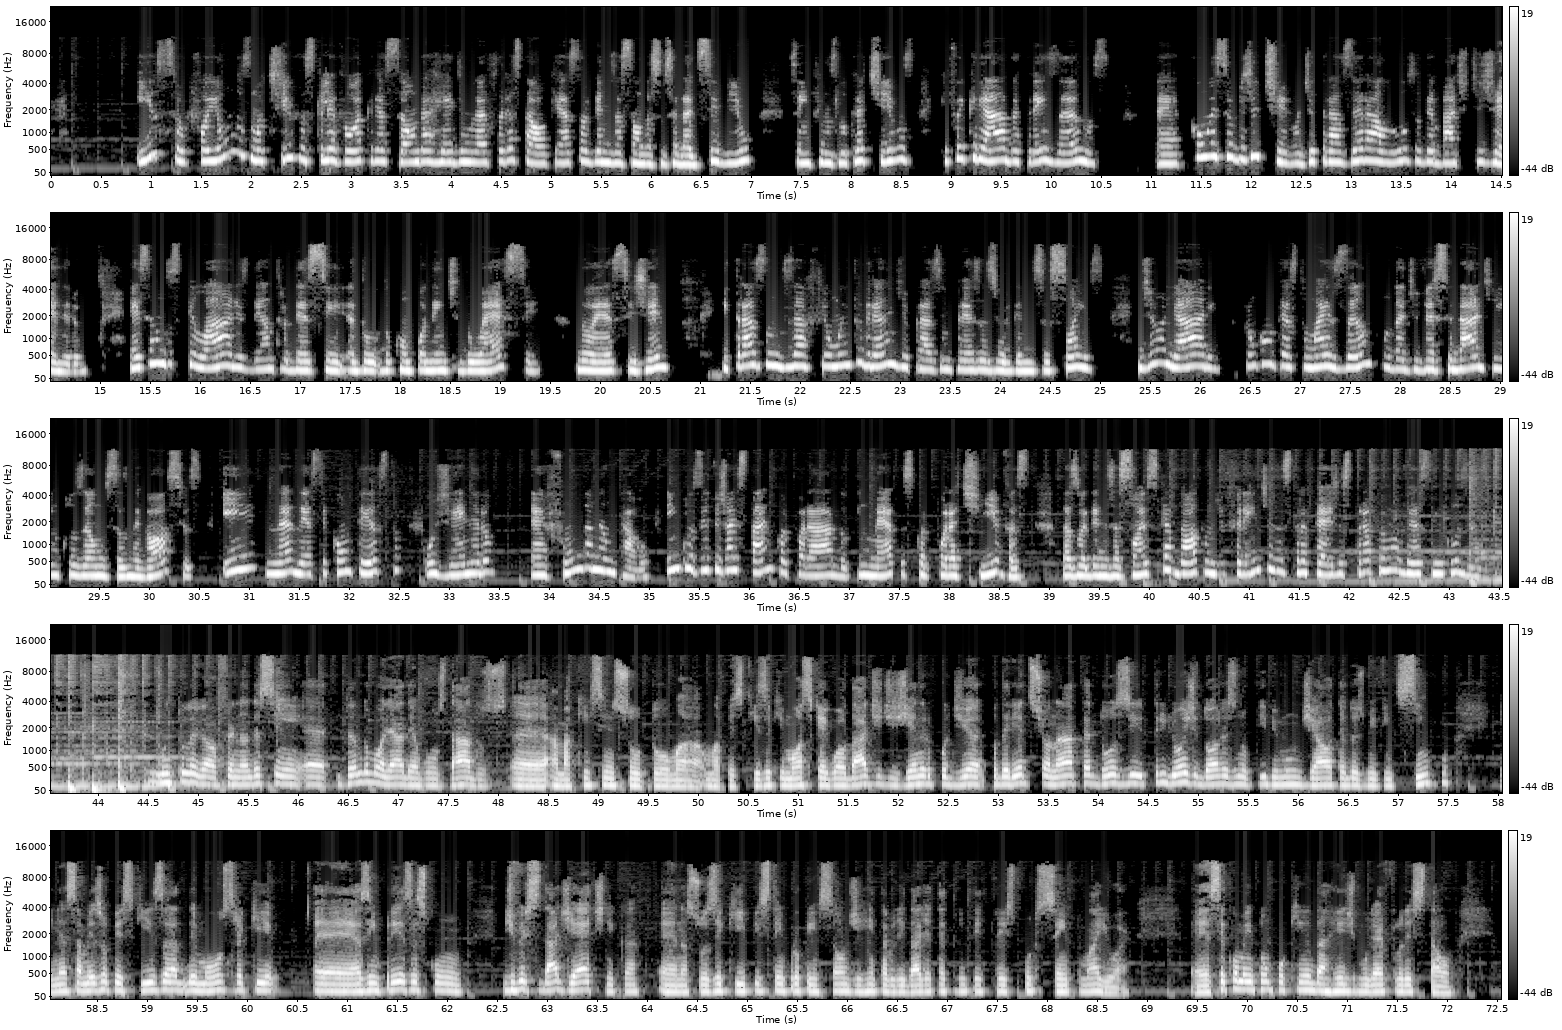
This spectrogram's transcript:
isso foi um dos motivos que levou à criação da Rede Mulher Florestal, que é essa organização da sociedade civil sem fins lucrativos, que foi criada há três anos é, com esse objetivo de trazer à luz o debate de gênero. Esse é um dos pilares dentro desse do, do componente do S, do ESG, e traz um desafio muito grande para as empresas e organizações de olharem para um contexto mais amplo da diversidade e inclusão nos seus negócios e, né, nesse contexto, o gênero é fundamental. Inclusive, já está incorporado em metas corporativas das organizações que adotam diferentes estratégias para promover essa inclusão. Muito legal, Fernanda. Assim, é, dando uma olhada em alguns dados, é, a McKinsey soltou uma, uma pesquisa que mostra que a igualdade de gênero podia, poderia adicionar até 12 trilhões de dólares no PIB mundial até 2025. E nessa mesma pesquisa demonstra que é, as empresas com diversidade étnica é, nas suas equipes têm propensão de rentabilidade até 33% maior. É, você comentou um pouquinho da rede Mulher Florestal.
